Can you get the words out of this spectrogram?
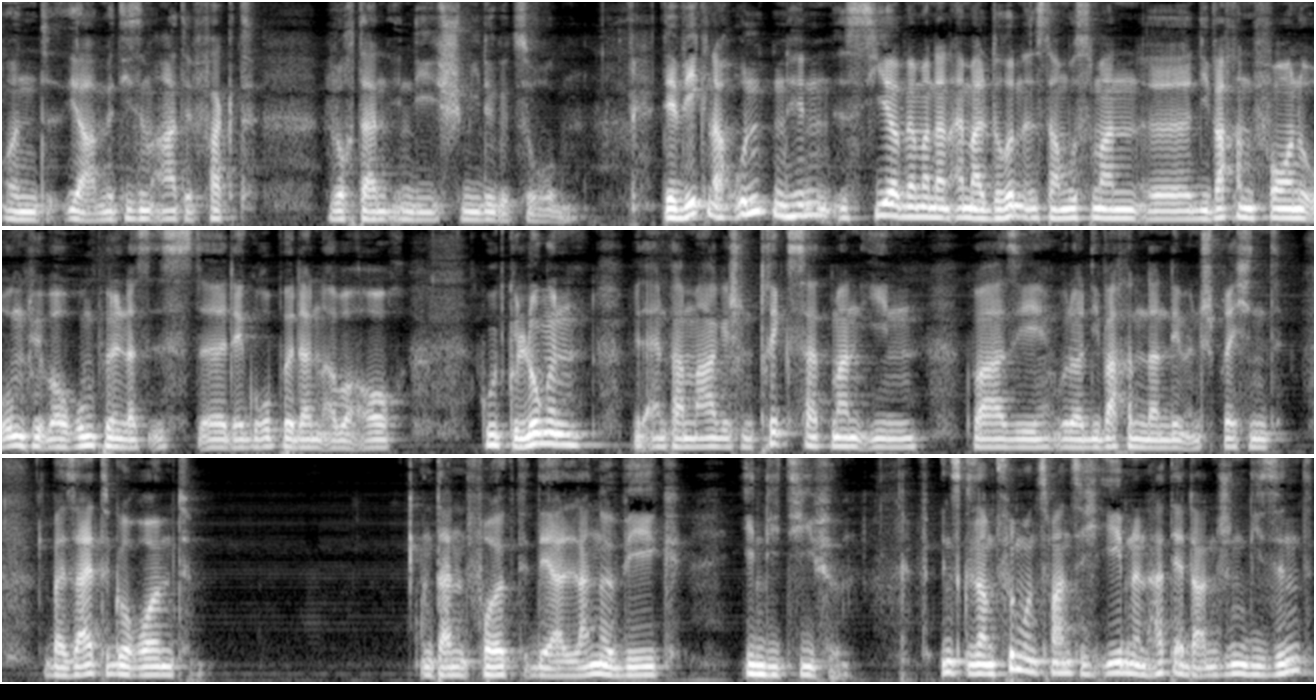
und ja, mit diesem Artefakt wird dann in die Schmiede gezogen. Der Weg nach unten hin ist hier, wenn man dann einmal drin ist, da muss man äh, die Wachen vorne irgendwie überrumpeln. Das ist äh, der Gruppe dann aber auch gut gelungen. Mit ein paar magischen Tricks hat man ihn quasi oder die Wachen dann dementsprechend beiseite geräumt. Und dann folgt der lange Weg in die Tiefe. Insgesamt 25 Ebenen hat der Dungeon, die sind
